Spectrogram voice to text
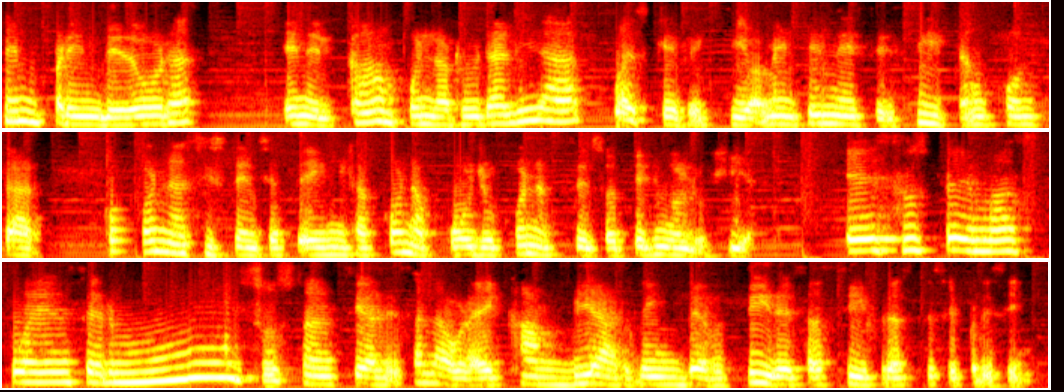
emprendedoras en el campo, en la ruralidad, pues que efectivamente necesitan contar con asistencia técnica, con apoyo, con acceso a tecnología. Esos temas pueden ser muy sustanciales a la hora de cambiar, de invertir esas cifras que se presentan.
